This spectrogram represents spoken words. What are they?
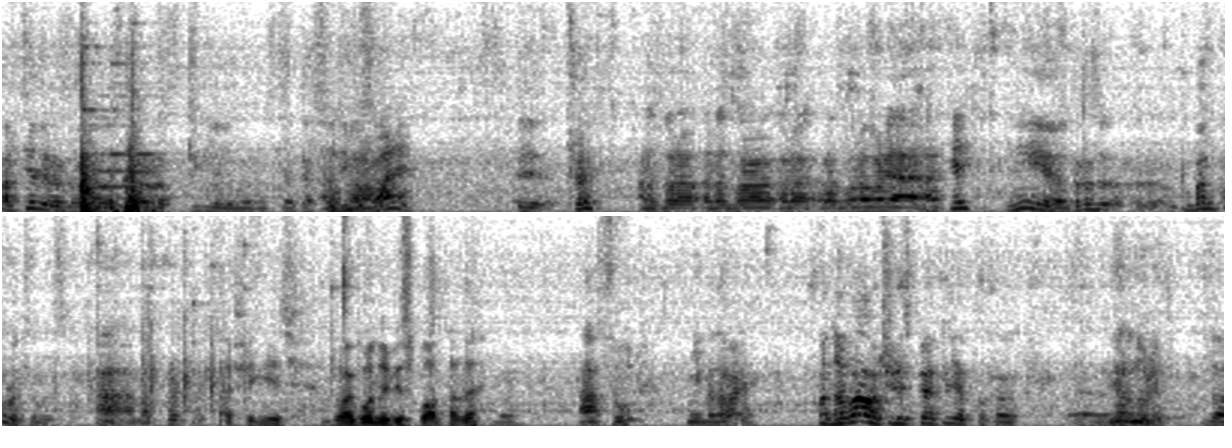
артель разворовалась, второй раз кинули, можно сказать. Разворовали? Э, что? Разворовали артель? Нет, раз... банкротилась. А, банкротилась. Офигеть. Два года бесплатно, да? Да. А суд? Не подавали? Подавал через пять лет только. Э, вернули? Да.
